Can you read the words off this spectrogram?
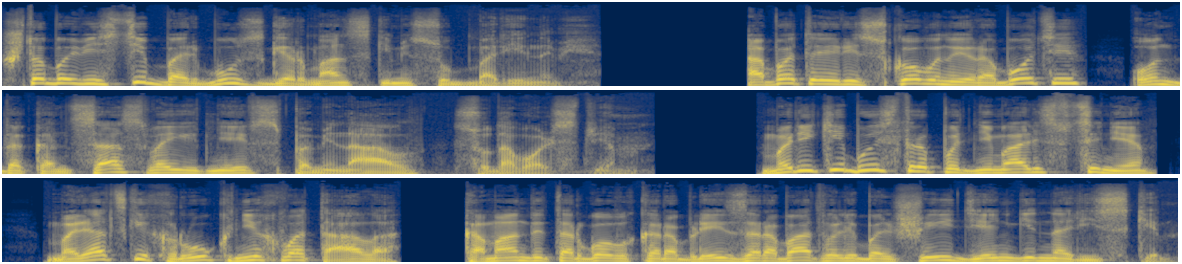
чтобы вести борьбу с германскими субмаринами. Об этой рискованной работе он до конца своих дней вспоминал с удовольствием. Моряки быстро поднимались в цене, моряцких рук не хватало, команды торговых кораблей зарабатывали большие деньги на риске.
